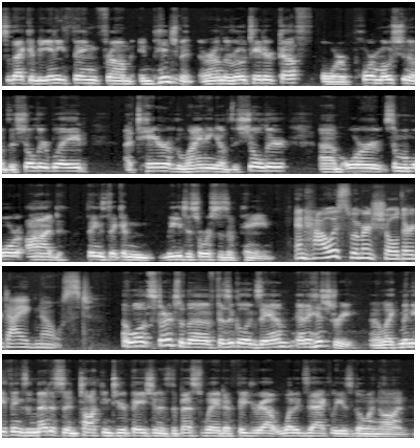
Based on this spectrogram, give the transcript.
So that can be anything from impingement around the rotator cuff or poor motion of the shoulder blade, a tear of the lining of the shoulder, um, or some more odd things that can lead to sources of pain. And how is swimmer's shoulder diagnosed? Well, it starts with a physical exam and a history. Uh, like many things in medicine, talking to your patient is the best way to figure out what exactly is going on.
